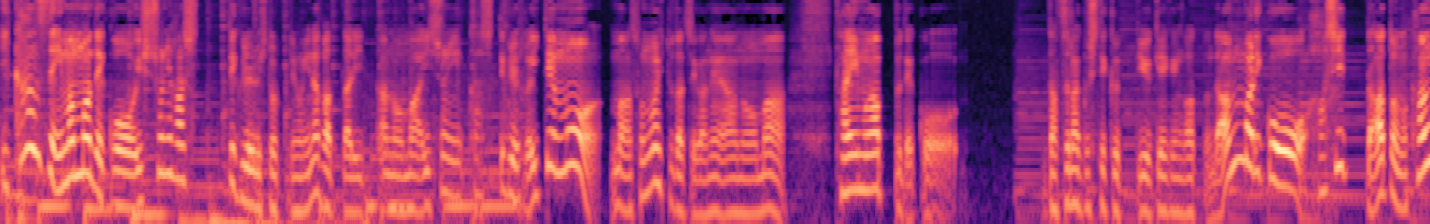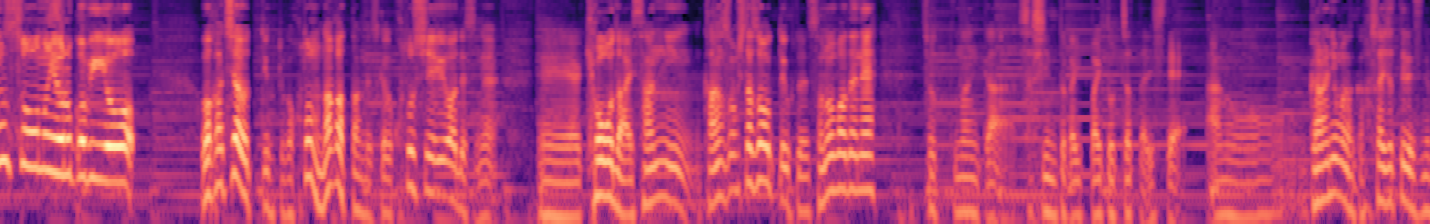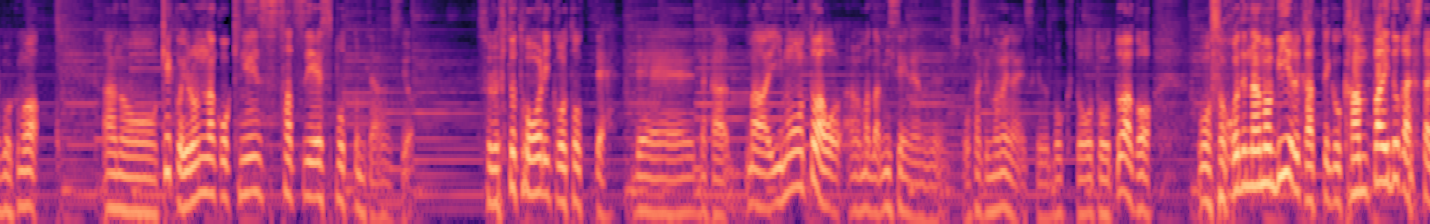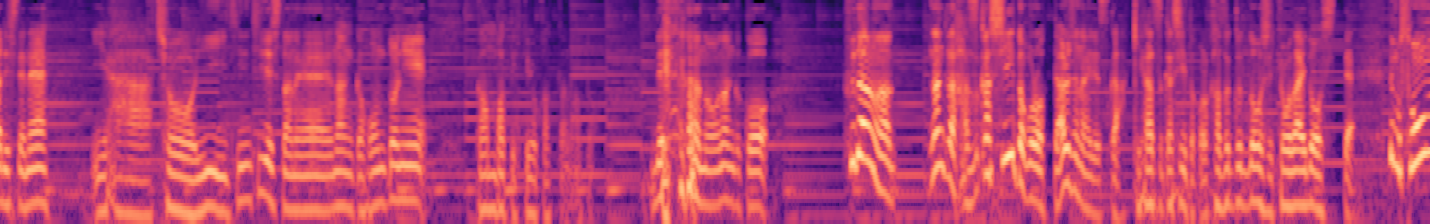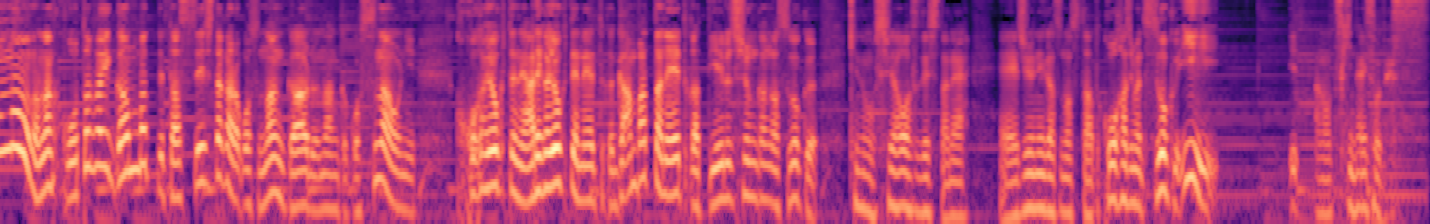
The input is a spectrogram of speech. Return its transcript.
いかんせん今までこう、一緒に走ってってくれる人っていうのがいなかったり、あの、まあ、一緒に走ってくれる人がいても、まあ、その人たちがね、あの、まあ、タイムアップでこう、脱落していくっていう経験があったんで、あんまりこう、走った後の感想の喜びを分かち合うっていうことがほとんどなかったんですけど、今年はですね、えー、兄弟3人完走したぞっていうことで、その場でね、ちょっとなんか写真とかいっぱい撮っちゃったりして、あのー、柄にもなんかはしゃいじゃってですね、僕も。あのー、結構いろんなこう記念撮影スポットみたいなんですよ。それを一通りこう撮って、で、なんか、まあ妹はあのまだ未成年なので、ちょっとお酒飲めないですけど、僕と弟はこう、もうそこで生ビール買ってこう乾杯とかしたりしてね、いやー、超いい一日でしたね。なんか本当に頑張ってきてよかったなと。で、あの、なんかこう、普段はなんか恥ずかしいところってあるじゃないですか。気恥ずかしいところ、家族同士、兄弟同士って。でもそんなのがなんかこうお互い頑張って達成したからこそなんかある、なんかこう素直に、ここが良くてね、あれが良くてね、とか頑張ったね、とかって言える瞬間がすごく昨日幸せでしたね。えー、12月のスタート、こう始めてすごくいい、いあの、月になりそうです。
